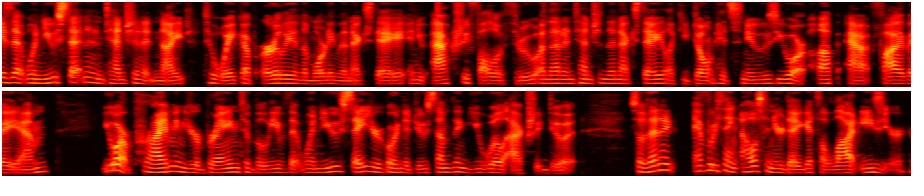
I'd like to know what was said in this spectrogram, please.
is that when you set an intention at night to wake up early in the morning the next day and you actually follow through on that intention the next day, like you don't hit snooze, you are up at 5 a.m you are priming your brain to believe that when you say you're going to do something, you will actually do it. So then it, everything else in your day gets a lot easier.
